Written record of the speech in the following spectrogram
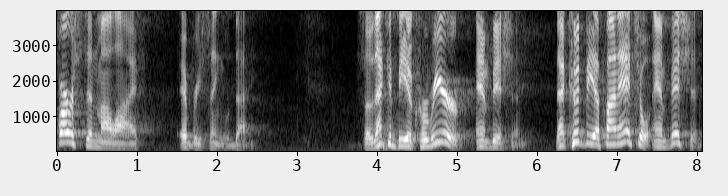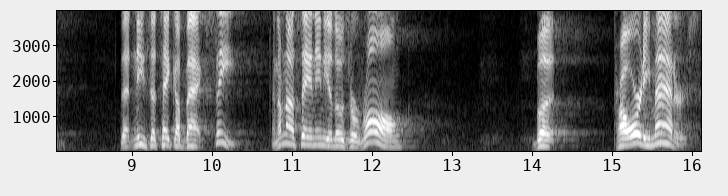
first in my life every single day. So that could be a career ambition. That could be a financial ambition that needs to take a back seat. And I'm not saying any of those are wrong, but priority matters.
